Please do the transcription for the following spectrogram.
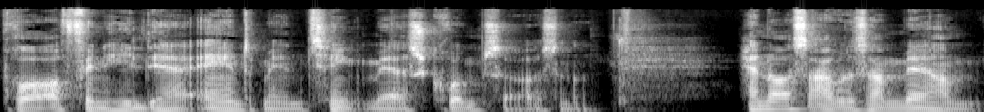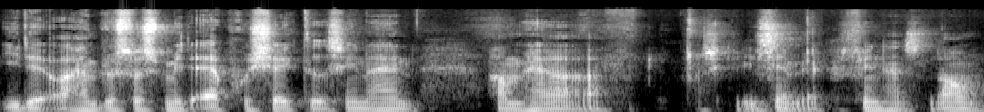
prøver at opfinde hele det her Ant-Man-ting med at skrumpe sig og sådan noget. Han har også arbejdet sammen med ham i det, og han blev så smidt af projektet senere hen. Ham her, jeg skal lige se, om jeg kan finde hans navn.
